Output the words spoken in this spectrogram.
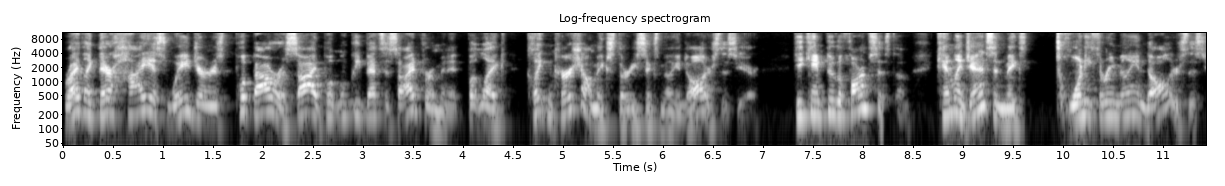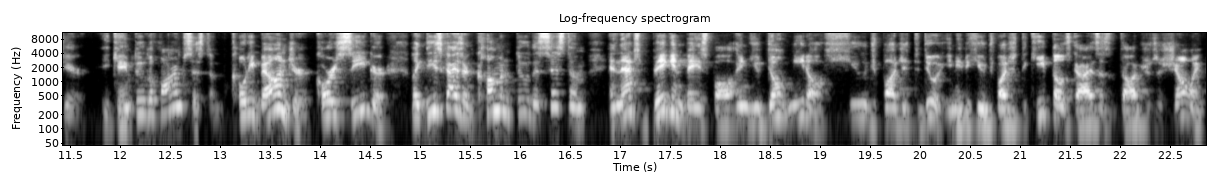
Right, like their highest wage earners. Put Bauer aside, put Mookie Betts aside for a minute, but like Clayton Kershaw makes thirty six million dollars this year. He came through the farm system. Kenley Jansen makes $23 million this year. He came through the farm system. Cody Bellinger, Corey Seager, like these guys are coming through the system, and that's big in baseball. And you don't need a huge budget to do it. You need a huge budget to keep those guys, as the Dodgers are showing,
